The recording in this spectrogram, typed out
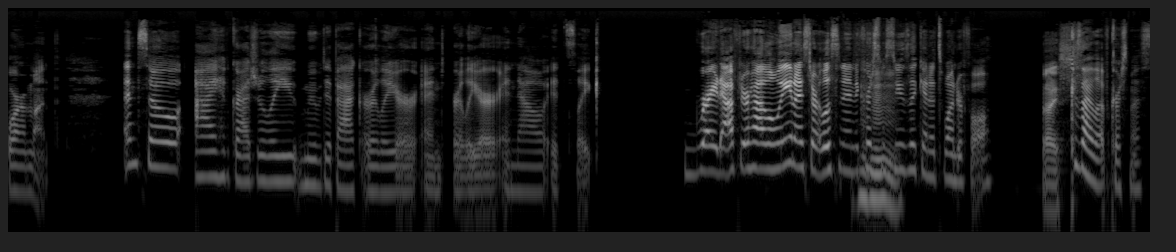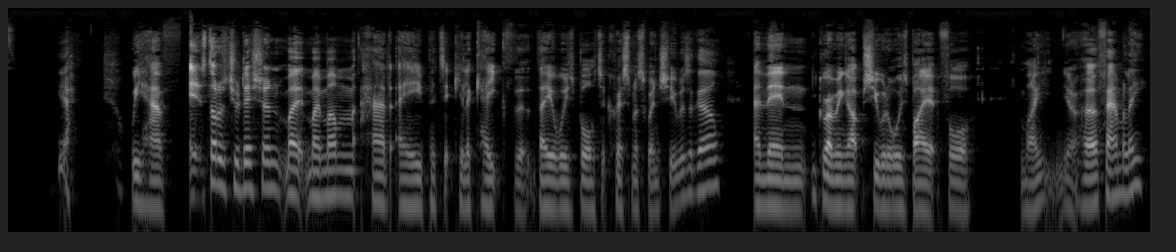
or a month. And so I have gradually moved it back earlier and earlier. And now it's like right after Halloween, I start listening to Christmas Mhm. music and it's wonderful nice. because I love Christmas. Yeah. We have. It's not a tradition. My my mum had a particular cake that they always bought at Christmas when she was a girl, and then growing up, she would always buy it for my, you know, her family.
